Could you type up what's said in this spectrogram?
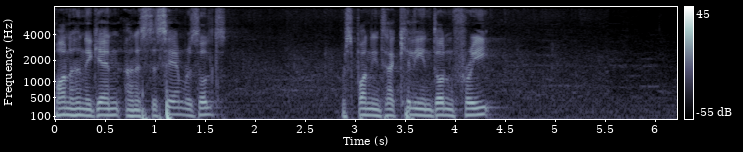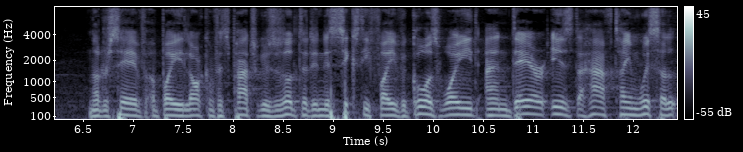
Monaghan again, and it's the same result. Responding to Killian Dunn free. Another save by Lorcan Fitzpatrick has resulted in the 65. It goes wide, and there is the half time whistle.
